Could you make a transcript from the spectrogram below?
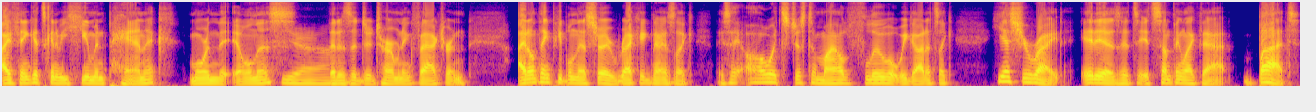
I think it's going to be human panic more than the illness Yeah. that is a determining factor. And I don't think people necessarily recognize like they say, "Oh, it's just a mild flu what we got." It's like, "Yes, you're right. It is. It's it's something like that." But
